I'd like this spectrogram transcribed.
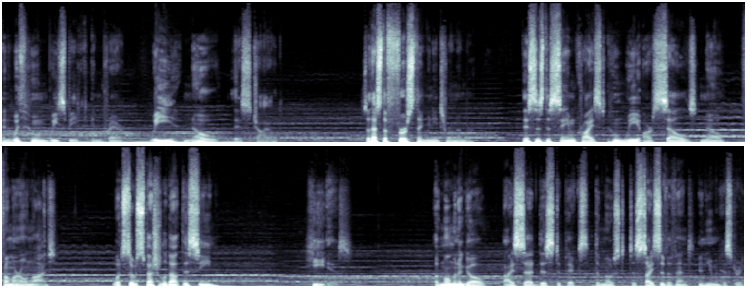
and with whom we speak in prayer. We know this child. So that's the first thing we need to remember. This is the same Christ whom we ourselves know from our own lives. What's so special about this scene? He is. A moment ago, I said this depicts the most decisive event in human history.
